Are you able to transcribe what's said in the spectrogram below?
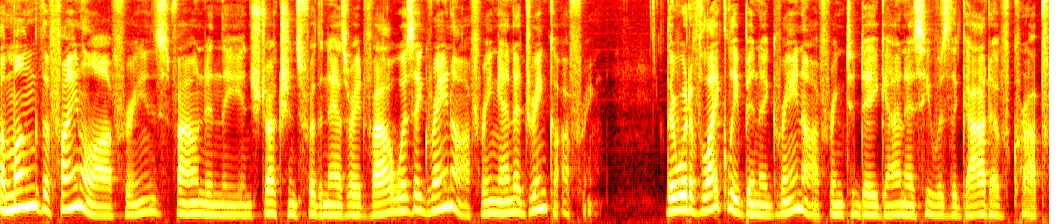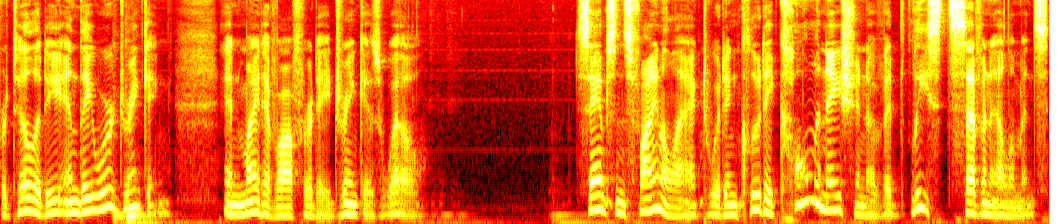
Among the final offerings found in the instructions for the Nazarite vow was a grain offering and a drink offering. There would have likely been a grain offering to Dagon as he was the god of crop fertility, and they were drinking and might have offered a drink as well. Samson's final act would include a culmination of at least seven elements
